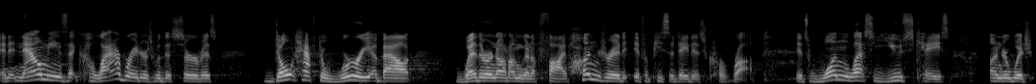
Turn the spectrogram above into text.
And it now means that collaborators with this service don't have to worry about whether or not I'm going to 500 if a piece of data is corrupt. It's one less use case under which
